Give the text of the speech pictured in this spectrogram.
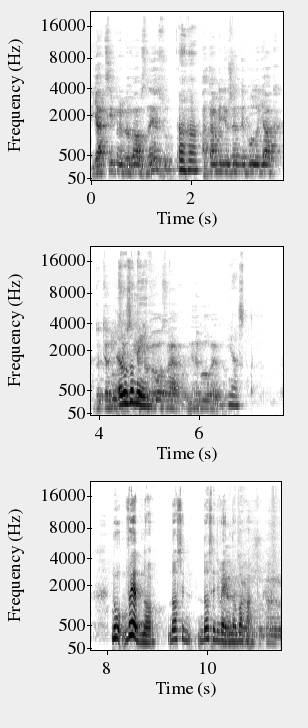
я ці прибивав знизу, Ага, а там мені вже не було як дотягнутися. Розумію. Я прибивав зверху, мені не було видно. ясно. Ну, видно, досить, досить Я видно багато. мушу.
